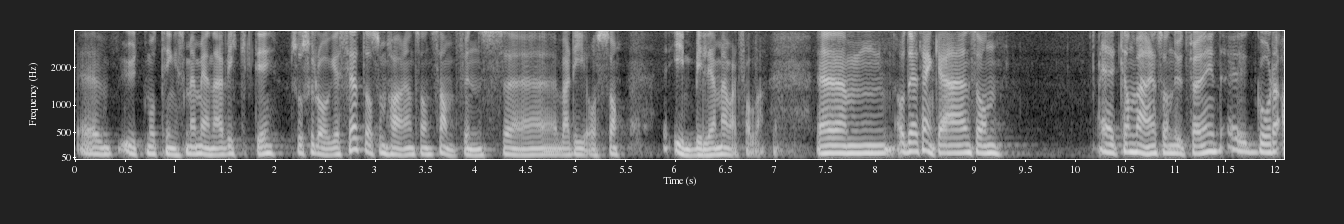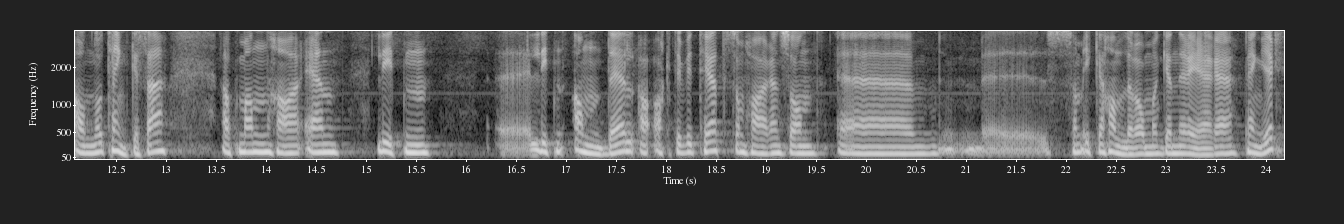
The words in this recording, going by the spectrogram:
eh, ut mot ting som jeg mener er viktig sosiologisk sett, og som har en sånn samfunnsverdi også. Innbiller jeg meg i hvert fall. Um, og det tenker jeg sånn, eh, kan være en sånn utfordring. Går det an å tenke seg at man har en liten Eh, liten andel av aktivitet som har en sånn eh, Som ikke handler om å generere penger.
